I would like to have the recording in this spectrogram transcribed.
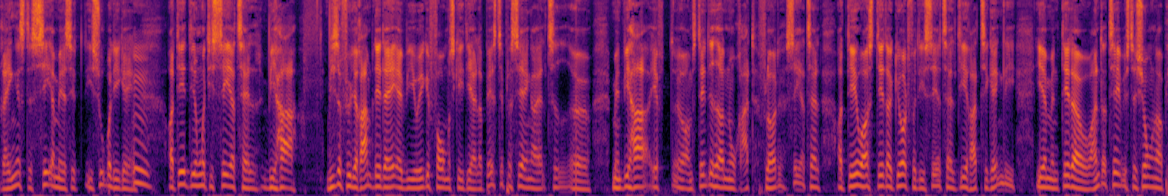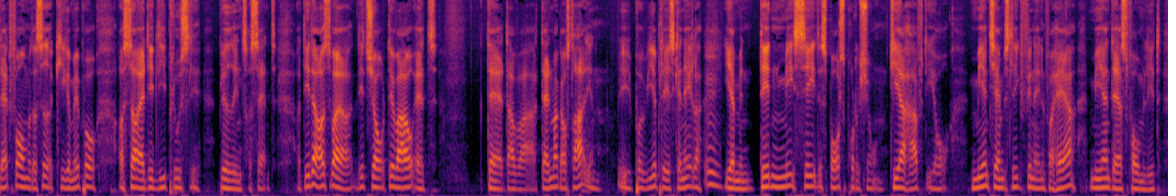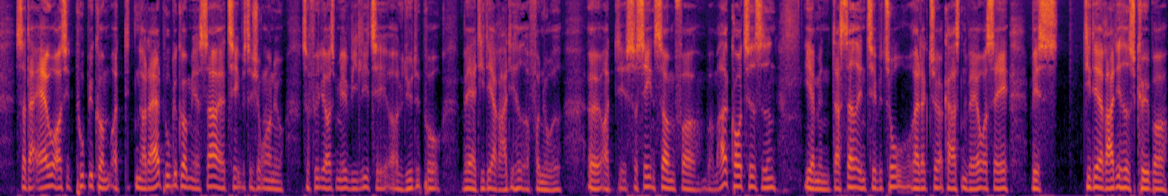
ringeste seermæssigt i Superligaen. Mm. Og det, det er nogle af de seertal, vi har. Vi er selvfølgelig ramt lidt af, at vi jo ikke får måske de allerbedste placeringer altid, øh, men vi har efter øh, omstændigheder nogle ret flotte seertal, og det er jo også det, der er gjort, fordi seertal de er ret tilgængelige. Jamen, det er der jo andre tv-stationer og platformer, der sidder og kigger med på, og så er det lige pludselig blevet interessant. Og det, der også var lidt sjovt, det var jo, at da der var Danmark-Australien på Viaplays kanaler, mm. jamen, det er den mest sete sportsproduktion, de har haft i år mere end Champions League-finalen for herre, mere end deres Formel 1. Så der er jo også et publikum, og når der er et publikum, ja, så er tv-stationerne jo selvfølgelig også mere villige til at lytte på, hvad er de der rettigheder for noget. Øh, og det, så sent som for var meget kort tid siden, jamen der sad en TV2-redaktør, Carsten Vave, og sagde, hvis de der rettighedskøbere,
